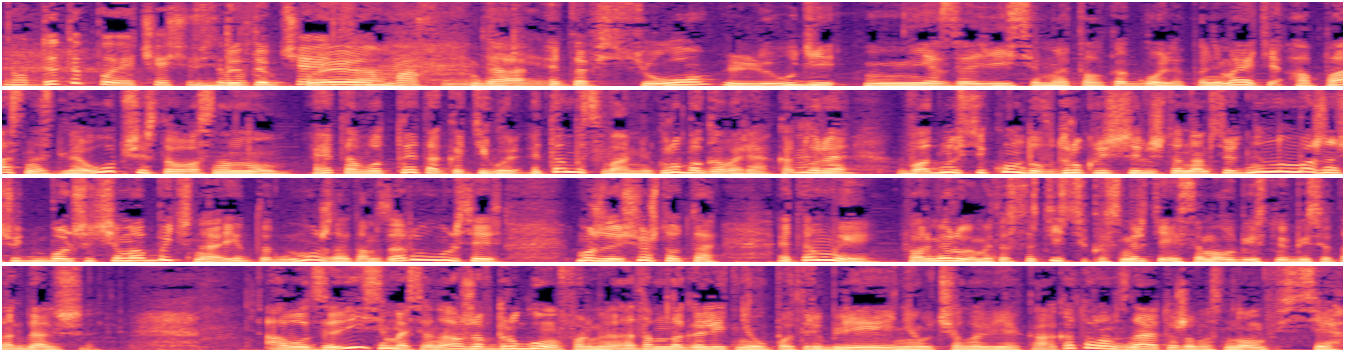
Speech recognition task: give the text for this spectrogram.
Но ДТП чаще всего ДТП, случаются опасные. Да, такие. это все люди независимые от алкоголя, понимаете? Опасность для общества в основном это вот эта категория. Это мы с вами, грубо говоря, которые угу. в одну секунду вдруг решили, что нам сегодня, ну, можно чуть больше, чем обычно, и тут можно там за руль сесть, можно еще что-то. Это мы формируем эту статистику смертей, самоубийств, убийств и так дальше. А вот зависимость, она уже в другом форме. Это многолетнее употребление у человека, о котором знают уже в основном все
